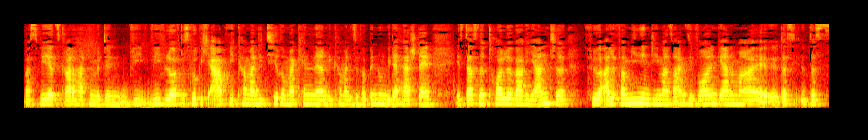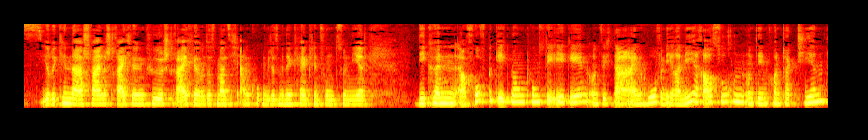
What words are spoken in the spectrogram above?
was wir jetzt gerade hatten mit den, wie, wie läuft es wirklich ab, wie kann man die Tiere mal kennenlernen, wie kann man diese Verbindung wiederherstellen, ist das eine tolle Variante für alle Familien, die mal sagen, sie wollen gerne mal, dass, dass ihre Kinder Schweine streicheln, Kühe streicheln und das mal sich angucken, wie das mit den Kälbchen funktioniert. Die können auf hofbegegnungen.de gehen und sich da einen Hof in ihrer Nähe raussuchen und den kontaktieren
